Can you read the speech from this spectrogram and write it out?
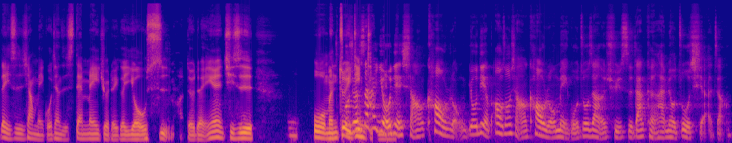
类似像美国这样子 stand major 的一个优势嘛，对不对？因为其实我们最近我觉得是他有点想要靠拢，有点澳洲想要靠拢美国做这样的趋势，但可能还没有做起来这样。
